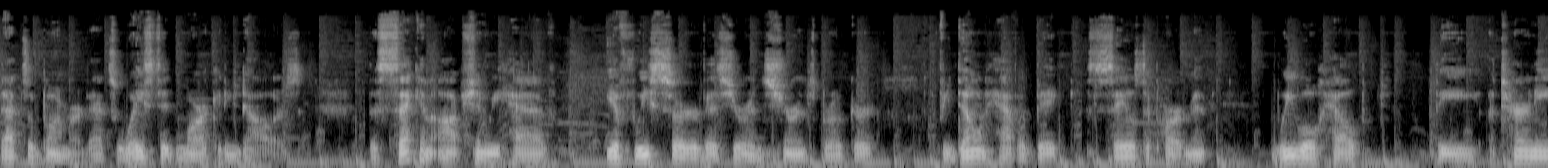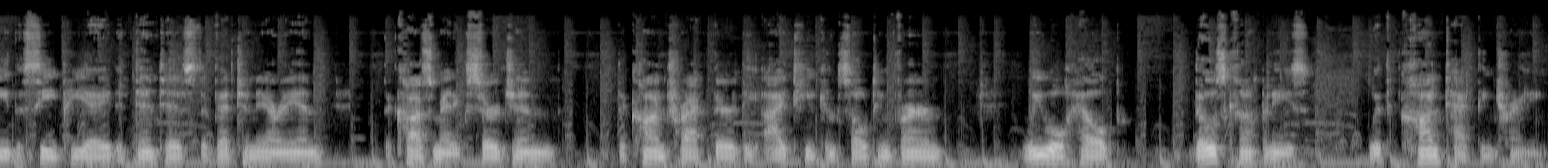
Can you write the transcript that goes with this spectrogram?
That's a bummer. That's wasted marketing dollars. The second option we have if we serve as your insurance broker if you don't have a big sales department we will help the attorney the cpa the dentist the veterinarian the cosmetic surgeon the contractor, the IT consulting firm, we will help those companies with contacting training.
